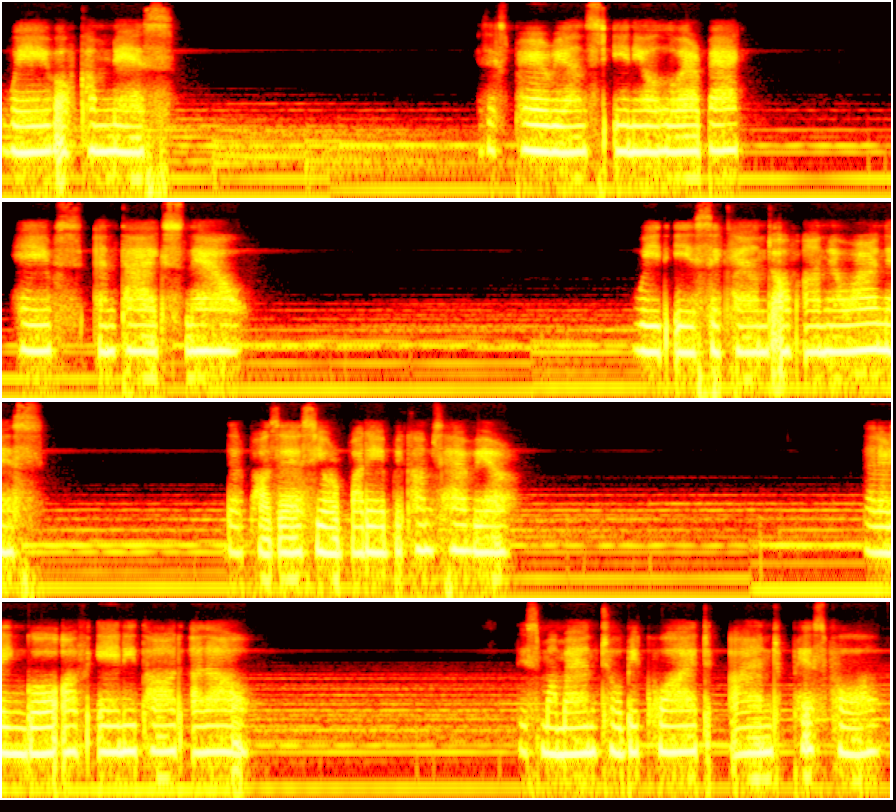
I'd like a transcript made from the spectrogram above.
wave of calmness is experienced in your lower back, hips, and thighs now. With each second of unawareness that possess your body becomes heavier. The letting go of any thought allow this moment to be quiet and peaceful.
